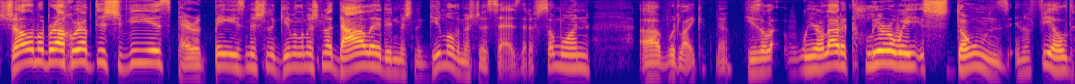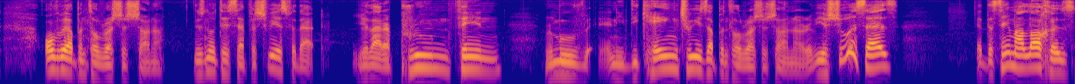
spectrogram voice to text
Shalom Abrach, we're up to Shvius, Perak Beis, Mishnah Gimel, Mishnah Dalid. In Mishnah Gimel, the Mishnah says that if someone uh, would like, no, he's we are allowed to clear away stones in a field all the way up until Rosh Hashanah. There's no Tesef Shvius for that. You're allowed to prune, thin, remove any decaying trees up until Rosh Hashanah. Rav Yehoshua says that the same halachas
